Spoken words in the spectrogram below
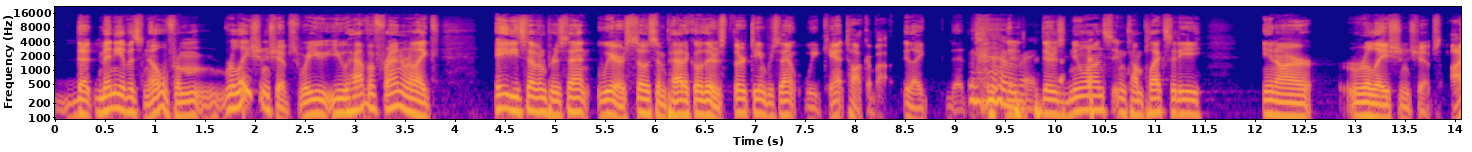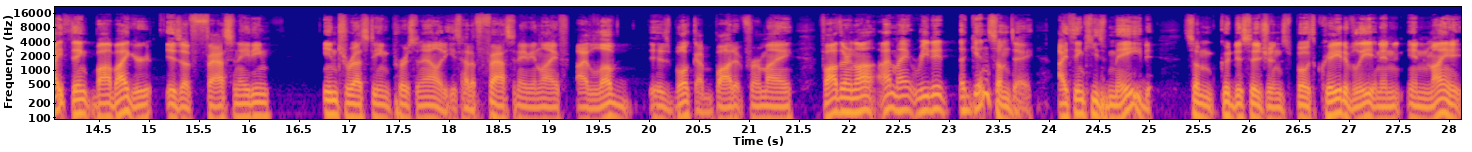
that many of us know from relationships where you you have a friend where like 87% we are so simpatico there's 13% we can't talk about. Like that, there's, Right. there's nuance and complexity in our relationships. I think bob Iger is a fascinating interesting personality. He's had a fascinating life. I love his book. I bought it for my father-in-law. I might read it again someday. I think he's made some good decisions, both creatively and in in my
